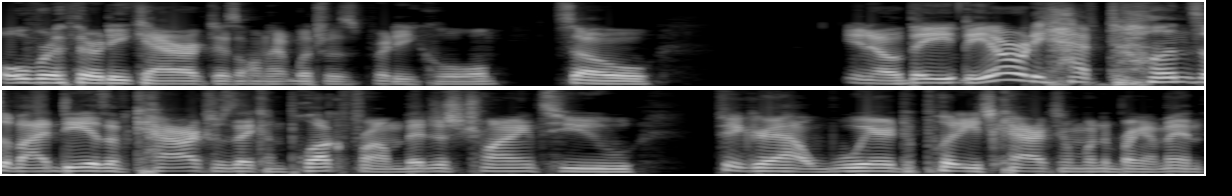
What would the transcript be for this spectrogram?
over 30 characters on it, which was pretty cool. So, you know, they they already have tons of ideas of characters they can pluck from. They're just trying to figure out where to put each character and when to bring them in.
